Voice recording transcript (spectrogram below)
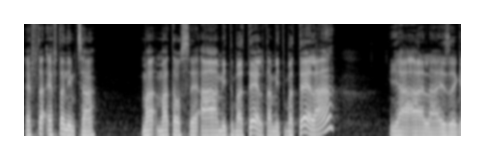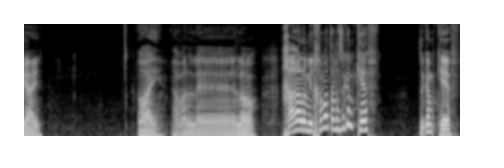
איפה אתה נמצא? מה, מה אתה עושה? אה, מתבטל, אתה מתבטל, אה? יאללה, איזה גיא. וואי, אבל אה, לא. חרא למלחמות, אבל זה גם כיף. זה גם כיף.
